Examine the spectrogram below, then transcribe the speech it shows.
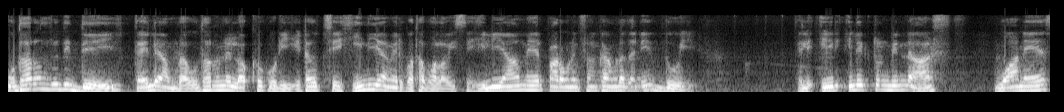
উদাহরণ যদি দেই, তাইলে আমরা উদাহরণে লক্ষ্য করি, এটা হচ্ছে হিলিয়ামের কথা বলা হয়েছে হিলিয়ামের পারমাণবিক সংখ্যা আমরা জানি দুই। তাহলে এর ইলেকট্রন বিন্যাস ওয়ান এস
